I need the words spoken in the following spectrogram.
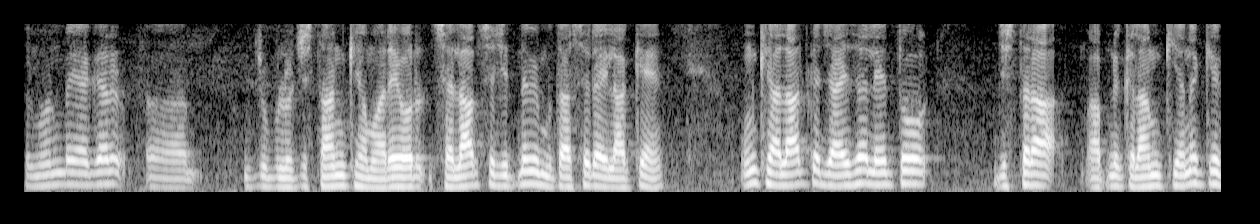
सलमान भाई, अगर जो बलूचिस्तान के हमारे और सैलाब से जितने भी मुतासर इलाके हैं, उनके हालात का जायज़ा लें तो जिस तरह आपने कलाम किया ना कि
